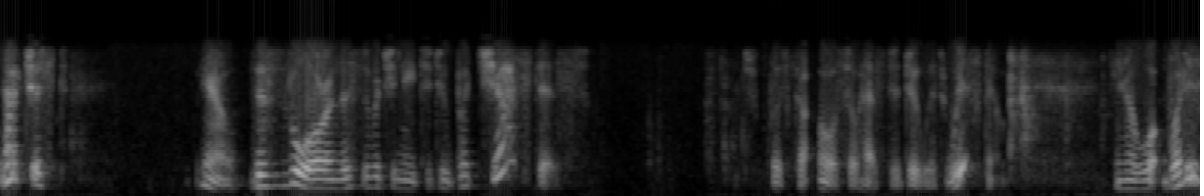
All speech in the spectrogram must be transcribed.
Not just, you know, this is the law and this is what you need to do, but justice, which of course also has to do with wisdom. You know, what, what is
